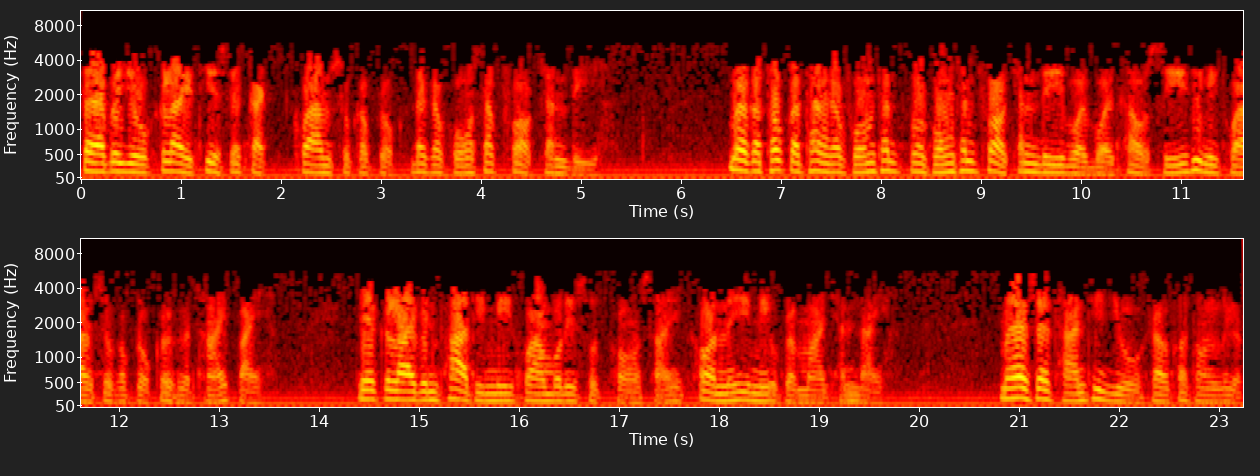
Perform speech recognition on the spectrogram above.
แต่ไปอยู่ใกล้ที่สกัดความสกปรกได้กระผงซักฟอกชั้นดี เมื่อกระทบกระทั่งกับผมท่านผงชั้นฟอกชั้นดีบ่อยๆ เข้าสีที่มีความสกปรกก็เหือดหายไปจะกลายเป็นผ้าที่มีความบริสุทธิ์ผ่องใสข้อนี้มีอุปมาชั้นใด แม้สถานที่อยู่เราก็ต้องเลือก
